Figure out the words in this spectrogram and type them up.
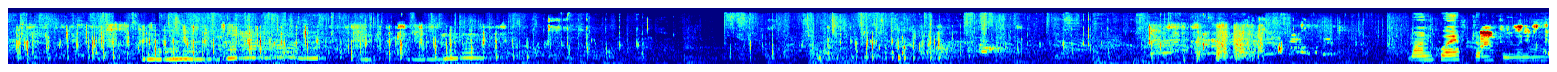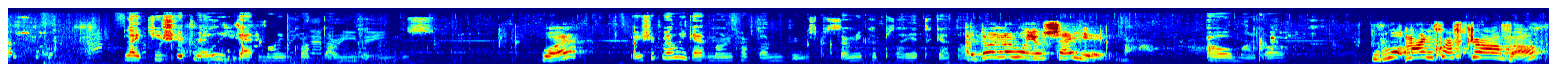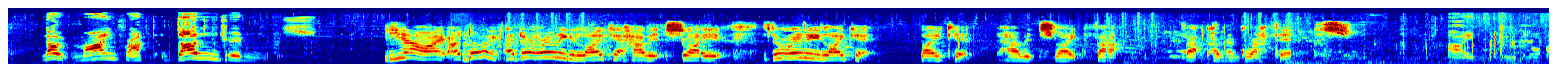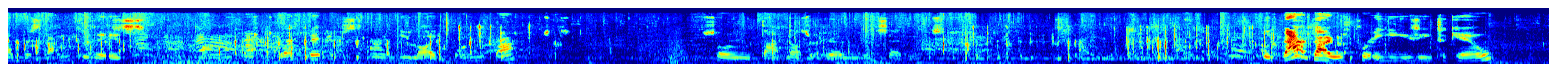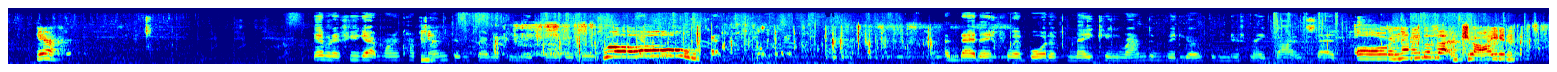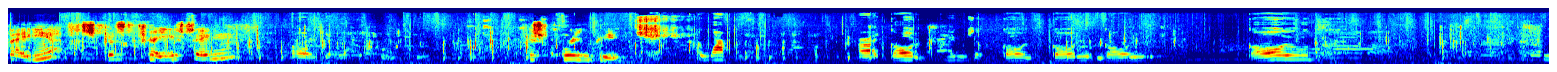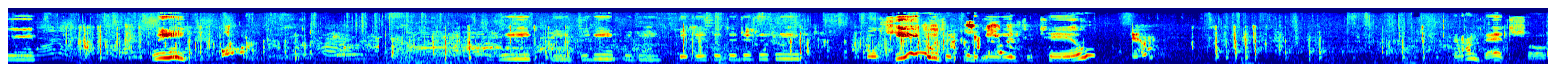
Minecraft dungeons. Like, you should really get Minecraft dungeons. What? We should really get Minecraft dungeons because then we could play it together. I don't know what you're saying. Oh my god. What, Minecraft Java? No, Minecraft dungeons. Yeah, I, I don't I don't really like it how it's like I don't really like it like it how it's like that that kind of graphics. I do not understand because it is Minecraft graphics and you like Minecraft. So that doesn't really make sense. But that guy was pretty easy to kill. Yeah. Yeah, but if you get Minecraft mm. Dungeons, then we can make more videos. Whoa! And then if we're bored of making random videos, we can just make that instead. Oh, remember that giant face just chasing? Oh yeah, that's creepy. It's creepy. Alright, gold. Use it. Gold. Gold. Gold. Gold. Sweet. Sweet. Well, he was a putting me as a kill. And I'm dead, so.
